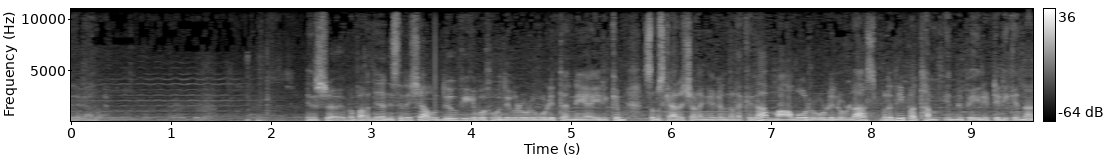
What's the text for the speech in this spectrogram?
അതെ അതെ. മിനിസ്റ്റർ ഇപ്പോൾ പറഞ്ഞതനുസരിച്ച് ഔദ്യോഗിക ബഹുമതികളോടുകൂടി തന്നെയായിരിക്കും സംസ്കാര ചടങ്ങുകൾ നടക്കുക. മാവൂർ റോഡിലുള്ള സ്മൃതിപഥം എന്ന് പേരിട്ടിരിക്കുന്ന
